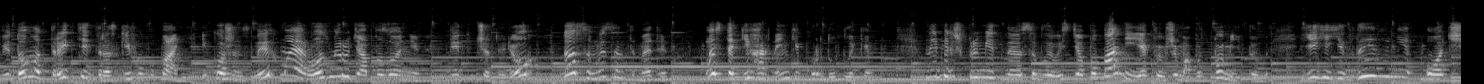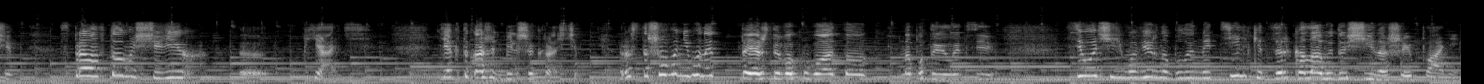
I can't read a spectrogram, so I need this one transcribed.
відомо 30 зразків опабанії, і кожен з них має розмір у діапазоні від 4 до 7 см. Ось такі гарненькі курдуплики. Найбільш примітною особливістю опабанії, як ви вже, мабуть, помітили, є її дивні очі. Справа в тому, що їх е, п'ять. Як то кажуть, більше краще. Розташовані вони теж дивакувато на потилиці. Ці очі, ймовірно, були не тільки дзеркалами душі нашої пані,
